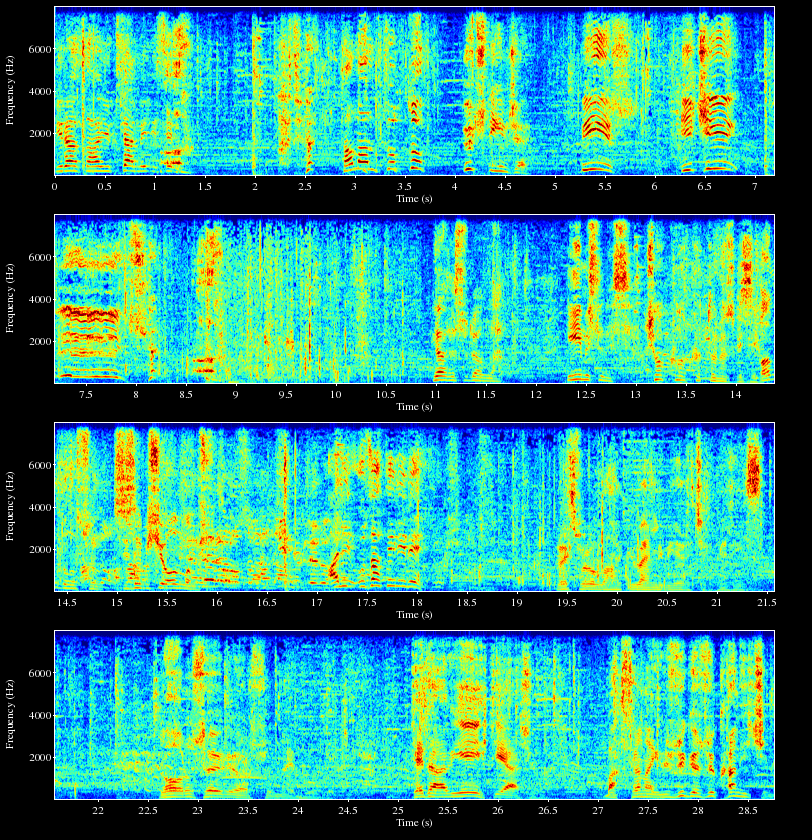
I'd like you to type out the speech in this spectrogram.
biraz daha yükselmelisin. Tamam tuttuk. Üç deyince. Bir, iki, üç. Ya Resulallah. iyi misiniz? Çok korkuttunuz bizi. Hamdolsun size bir şey olmamış. Ali uzat elini. Resulullah'ı güvenli bir yere çekmeliyiz. Doğru söylüyorsun Ebu Bekir. Tedaviye ihtiyacı var. Baksana yüzü gözü kan içinde.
